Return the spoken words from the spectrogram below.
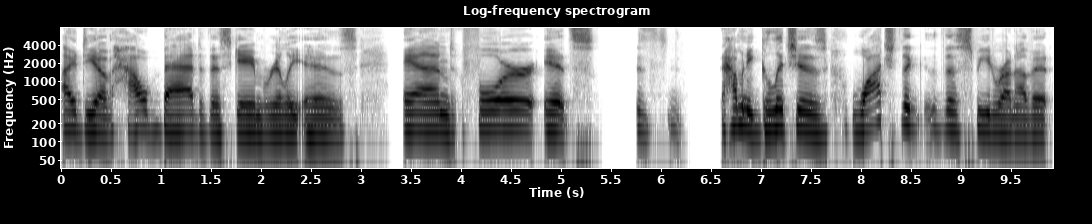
idea of how bad this game really is and for its, its how many glitches watch the the speed run of it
